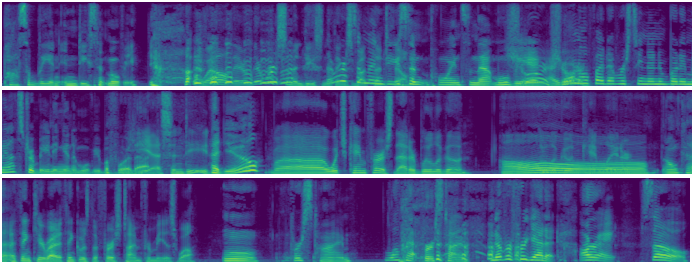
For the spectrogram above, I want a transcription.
possibly an indecent movie. well, there, there were some indecent There were some about that film. indecent points in that movie. Sure, I, I sure. don't know if I'd ever seen anybody masturbating in a movie before that. Yes, indeed. Had you? Uh, which came first, that or Blue Lagoon? Oh, Blue Lagoon came later. Okay. I think you're right. I think it was the first time for me as well. Mm, first time. Love that first time. Never forget it. All right. So,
